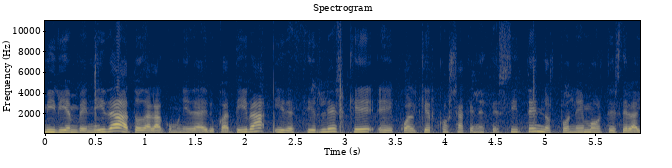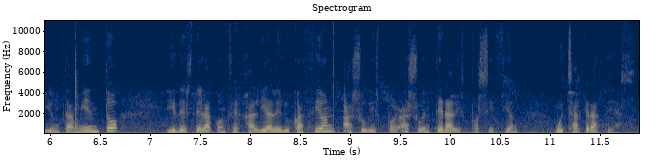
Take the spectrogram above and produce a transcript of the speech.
mi bienvenida a toda la comunidad educativa y decirles que eh, cualquier cosa que necesiten nos ponemos desde el ayuntamiento y desde la Concejalía de Educación a su, a su entera disposición. Muchas gracias.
